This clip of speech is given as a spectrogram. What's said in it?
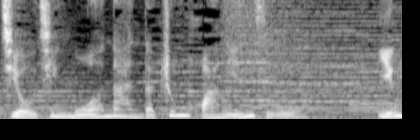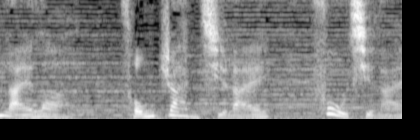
久经磨难的中华民族，迎来了。从站起来、富起来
